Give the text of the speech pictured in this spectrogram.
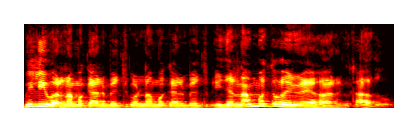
బిలీవర్ నమ్మకాన్ని పెంచుకోండి నమ్మకాన్ని పెంచుకో ఇది నమ్మకమైన వ్యవహారం కాదు.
